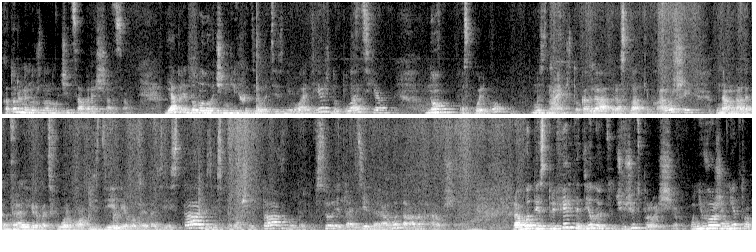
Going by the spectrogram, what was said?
с которыми нужно научиться обращаться. Я придумала очень лихо делать из него одежду, платья, но поскольку мы знаем, что когда раскладки хорошие, нам надо контролировать форму изделия, вот это здесь так, здесь положить так, вот это все, это отдельная работа, она хорошая. Работы из префельта делаются чуть-чуть проще. У него же нету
